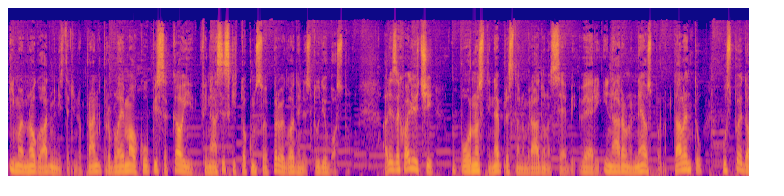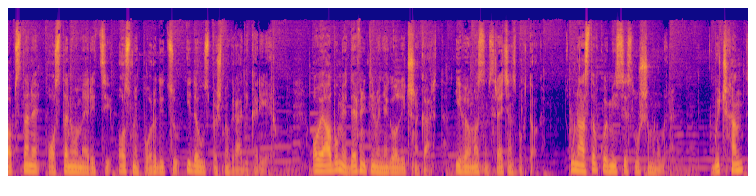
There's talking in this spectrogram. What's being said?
Imao je mnogo administrativno pranih problema oko upisa kao i finansijskih tokom svoje prve godine studija u Bostonu. Ali zahvaljujući upornosti, neprestanom radu na sebi, veri i naravno neospornom talentu, uspio je da opstane, ostane u Americi, osnoje porodicu i da uspešno gradi karijeru. Ovaj album je definitivno njegova lična karta i veoma sam srećan zbog toga. U nastavku emisije slušamo numere Witch Hunt,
